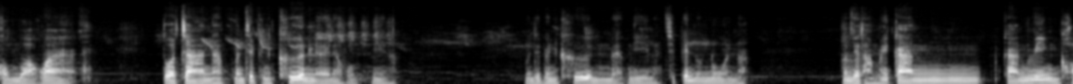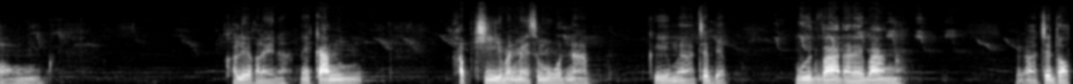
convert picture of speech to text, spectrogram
ผมบอกว่า ตัวจานนะครับ มันจะเป็นคลื่นเลยนะผมนี่นะมันจะเป็นคลื่นแบบนี้นะจะเป็นนูนๆนะมันจะทำให้การการวิ่งของเขาเรียกอะไรนะ ในการขับขี่มันไม่สมูทนะครับ คือมันอาจจะแบบวืดวาดอะไรบ้างนะอาจจะดรอป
